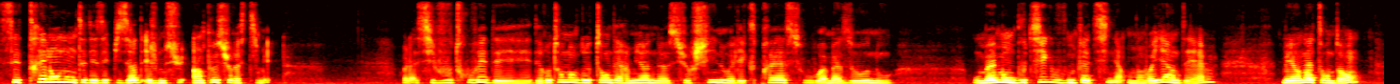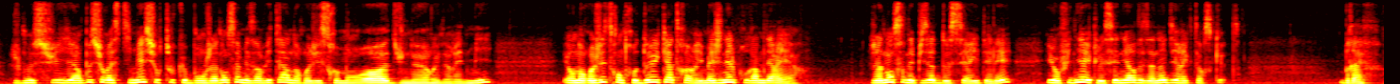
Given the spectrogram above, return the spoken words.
C'est très long de monter des épisodes et je me suis un peu surestimée. Voilà, si vous trouvez des, retourneurs de temps d'Hermione sur Chine ou AliExpress ou Amazon ou, ou même en boutique, vous me faites signe, vous m'envoyez un DM. Mais en attendant, je me suis un peu surestimée, surtout que bon, j'annonce à mes invités un enregistrement oh, d'une heure, une heure et demie. Et on enregistre entre 2 et 4 heures. Imaginez le programme derrière. J'annonce un épisode de série télé et on finit avec le Seigneur des Anneaux Director's Cut. Bref,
